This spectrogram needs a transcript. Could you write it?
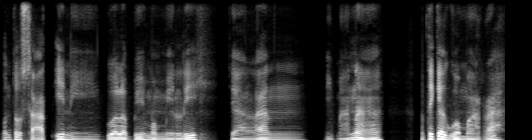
untuk saat ini gue lebih memilih jalan di mana ketika gue marah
